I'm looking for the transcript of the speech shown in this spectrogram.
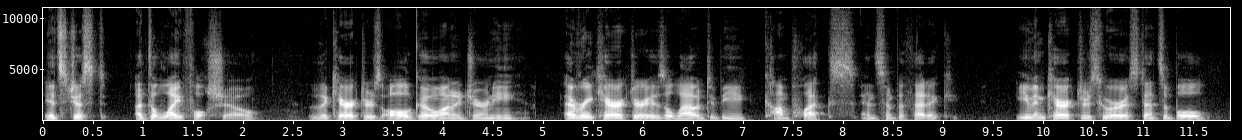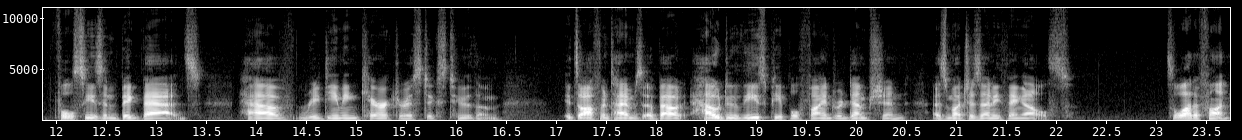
It's just a delightful show. The characters all go on a journey. Every character is allowed to be complex and sympathetic. Even characters who are ostensible full season big bads have redeeming characteristics to them. It's oftentimes about how do these people find redemption as much as anything else. It's a lot of fun.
